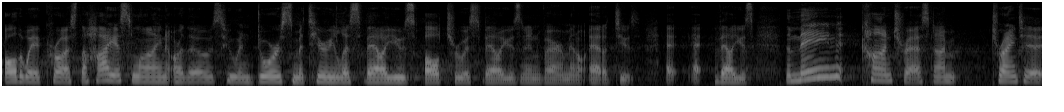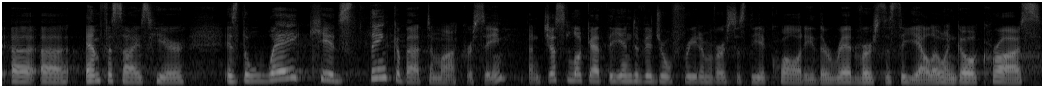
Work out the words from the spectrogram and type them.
all the way across, the highest line are those who endorse materialist values, altruist values, and environmental attitudes, uh, values. The main contrast I'm trying to uh, uh, emphasize here is the way kids think about democracy, and just look at the individual freedom versus the equality, the red versus the yellow, and go across.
